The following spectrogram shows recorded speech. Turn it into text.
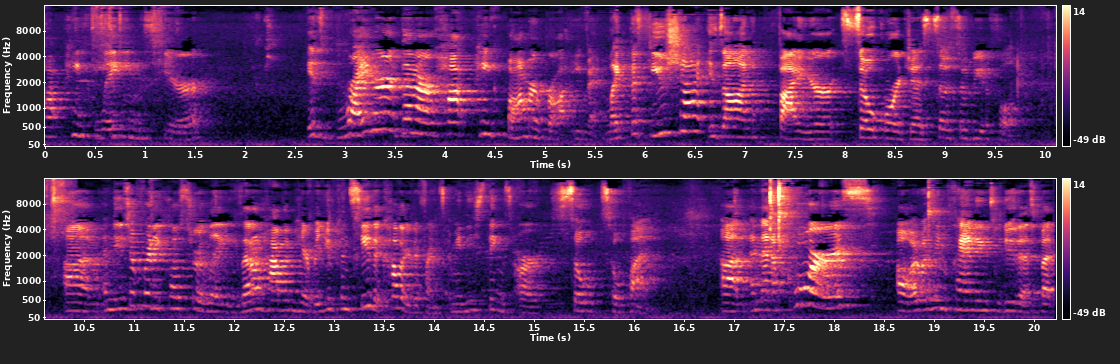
hot pink leggings here. It's brighter than our hot pink bomber bra even. Like the fuchsia is on fire, so gorgeous, so, so beautiful. Um, and these are pretty close to leggings. I don't have them here, but you can see the color difference. I mean, these things are so, so fun. Um, and then of course, oh, I wasn't planning to do this, but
